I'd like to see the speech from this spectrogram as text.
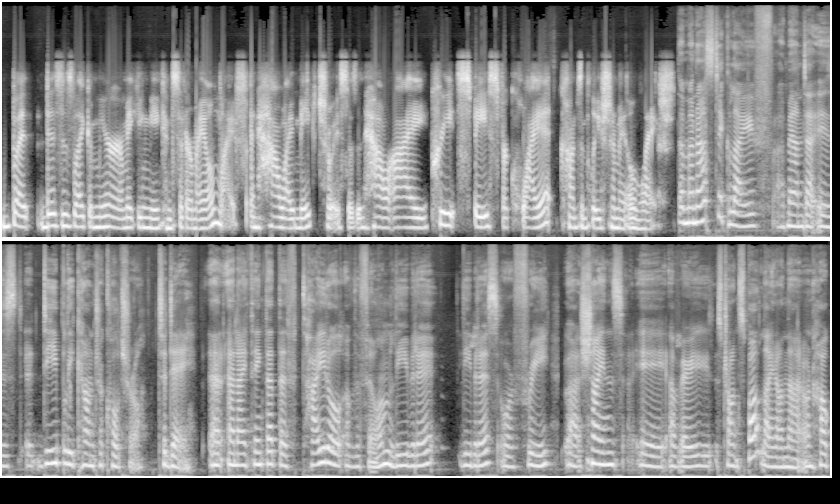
but this is like a mirror making me consider my own life and how I make choices and how I create space for quiet contemplation in my own life. The monastic life, Amanda, is deeply countercultural today. And, and I think that the title of the film, Libre, libres or free uh, shines a, a, very strong spotlight on that on how,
